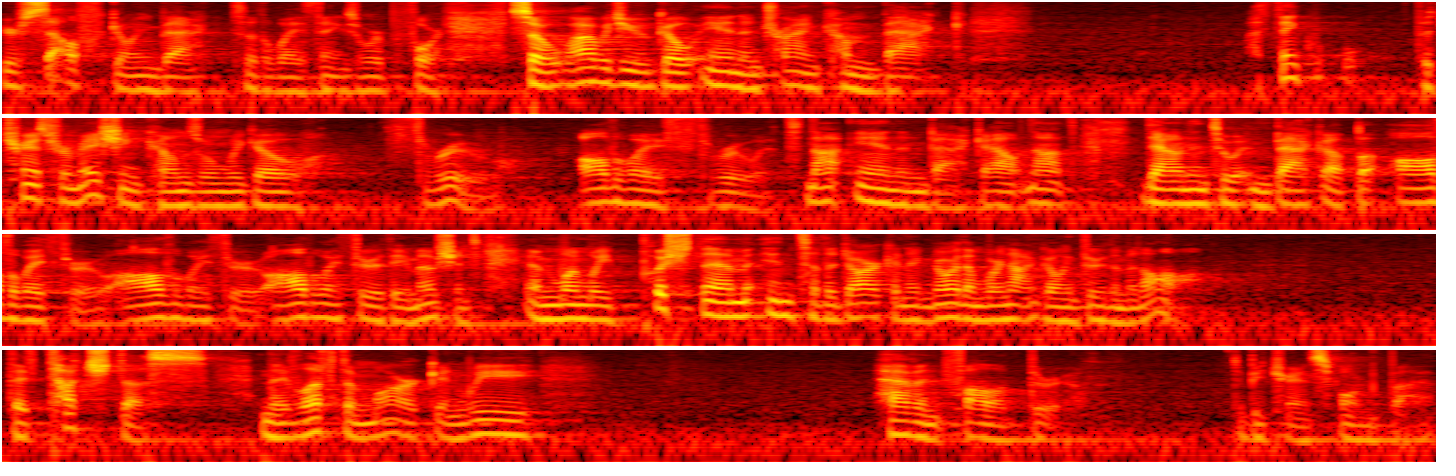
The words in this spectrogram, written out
yourself going back to the way things were before. So why would you go in and try and come back? I think the transformation comes when we go through all the way through it. Not in and back out, not down into it and back up, but all the way through, all the way through, all the way through the emotions. And when we push them into the dark and ignore them, we're not going through them at all. They've touched us and they've left a mark, and we haven't followed through to be transformed by it.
